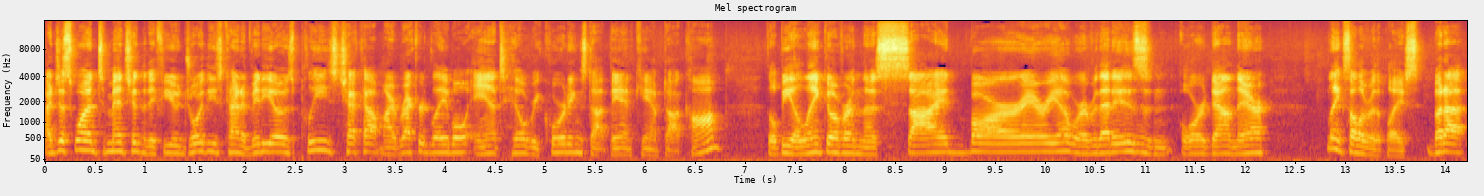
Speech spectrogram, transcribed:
I just wanted to mention that if you enjoy these kind of videos, please check out my record label, anthillrecordings.bandcamp.com. There'll be a link over in the sidebar area, wherever that is, and or down there. Links all over the place. But uh,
